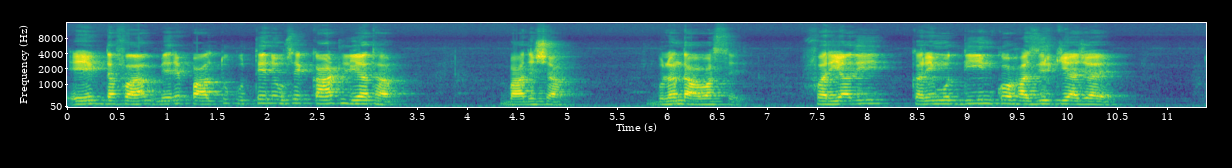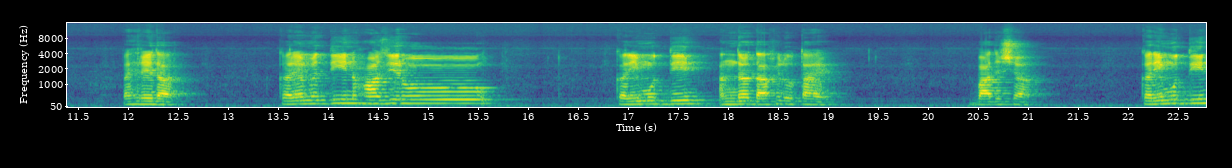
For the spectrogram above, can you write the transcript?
एक दफ़ा मेरे पालतू कुत्ते ने उसे काट लिया था। बादशाह, बुलंद आवाज़ से, फरियादी करीमुद्दीन को हाजिर किया जाए। पहरेदार, करीमुद्दीन हाजिर हो। करीमुद्दीन अंदर दाखिल होता है। बादशाह, करीमुद्दीन,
